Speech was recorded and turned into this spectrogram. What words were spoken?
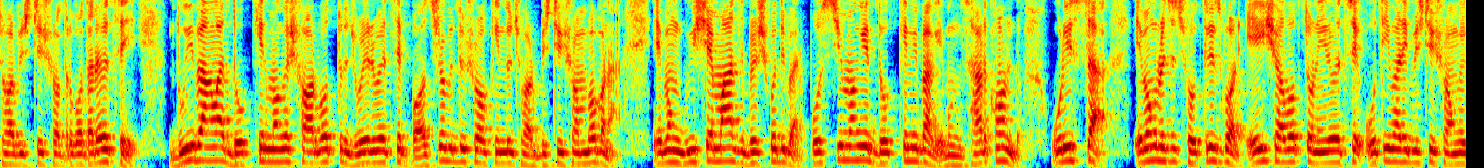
ঝড় বৃষ্টির সতর্কতা রয়েছে। দুই বাংলার দক্ষিণবঙ্গে সর্বত্র জুড়ে রয়েছে বজ্রবিদ্যুৎ সহ কিন্তু ঝড় বৃষ্টির সম্ভাবনা এবং বিশে মার্চ বৃহস্পতিবার পশ্চিমবঙ্গের দক্ষিণ বিভাগ এবং ঝাড়খণ্ড, উড়িষ্যা এবং রয়েছে ছত্তিশগড় এই সর্বত্র নিয়ে রয়েছে অতি ভারী বৃষ্টির সঙ্গে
